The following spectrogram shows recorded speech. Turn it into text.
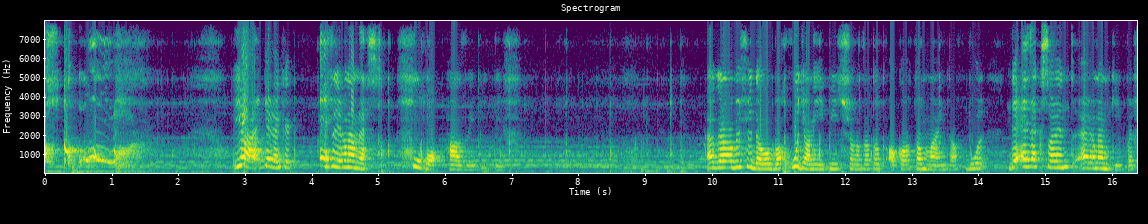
Azt a! Ja, gyerekek, ezért nem lesz soha házépítés. Legalábbis videóban hogyan épít sorozatot akartam Minecraftból, de ezek szerint erre nem képes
